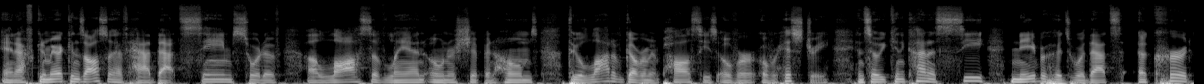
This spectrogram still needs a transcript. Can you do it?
And African Americans also have had that same sort of uh, loss of land ownership and homes through a lot of government policies over, over history. And so you can kind of see neighborhoods where that's occurred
